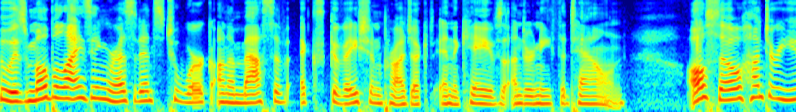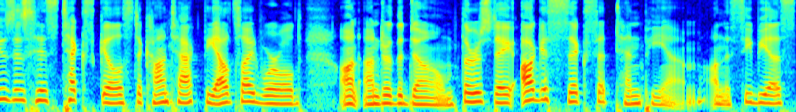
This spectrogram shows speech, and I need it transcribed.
who is mobilizing residents to work on a massive excavation project in the caves underneath the town. Also, Hunter uses his tech skills to contact the outside world on Under the Dome, Thursday, August 6th at 10 p.m. on the CBS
